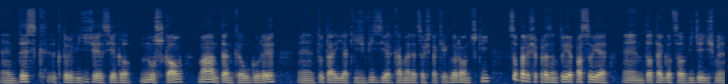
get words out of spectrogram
E, dysk, który widzicie, jest jego nóżką, ma antenkę u góry, e, tutaj jakiś wizjer, kamerę, coś takiego, rączki. Super się prezentuje, pasuje do tego, co widzieliśmy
